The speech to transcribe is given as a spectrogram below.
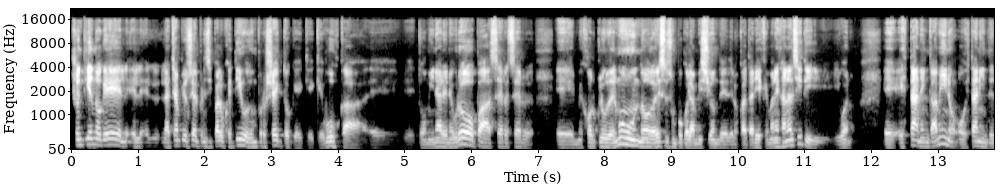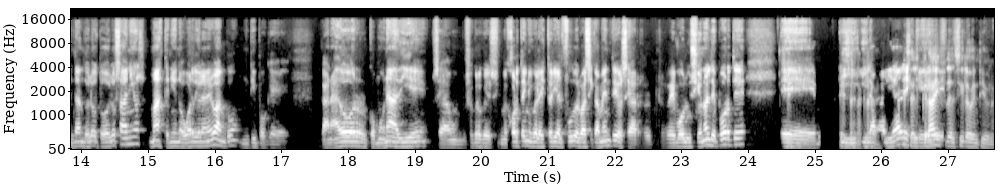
yo entiendo que la Champions sea el principal objetivo de un proyecto que, que- que busca eh, eh, dominar en Europa, ser, ser eh, el mejor club del mundo. Esa es un poco la ambición de, de los cataríes que manejan al City. Y, y bueno, eh, están en camino o están intentándolo todos los años, más teniendo a Guardiola en el banco, un tipo que ganador como nadie, o sea, un- yo creo que es el mejor técnico de la historia del fútbol básicamente, o sea, re- revolucionó el deporte. Sí. eh, y, la y la realidad es, Es el que... Cruyff del siglo XXI.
